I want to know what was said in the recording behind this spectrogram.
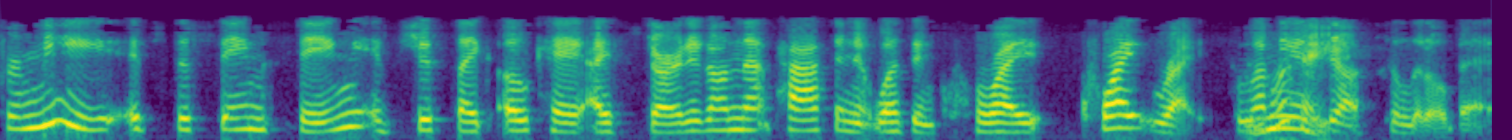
for me, it's the same thing. It's just like, okay, I started on that path and it wasn't quite quite right. So let right. me adjust a little bit.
